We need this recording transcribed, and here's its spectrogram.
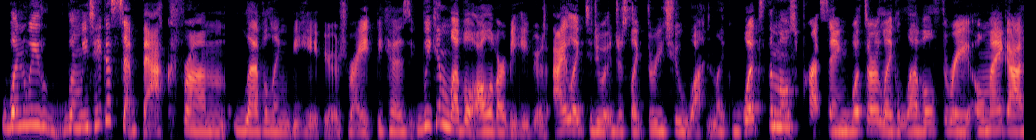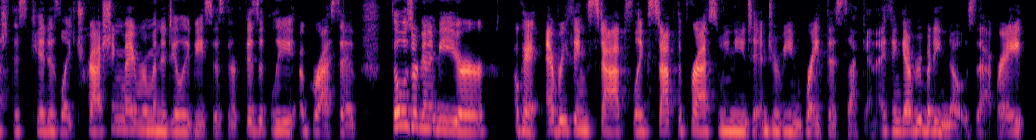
when we when we take a step back from leveling behaviors right? Because we can level all of our behaviors. I like to do it just like three two one. Like what's the mm-hmm. most pressing? What's our like level three? Oh my gosh this kid is like trashing my room on a daily basis. They're physically aggressive. Those are going to be your okay everything stops. Like stop the press. We need to intervene right this second. I think everybody knows that right?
